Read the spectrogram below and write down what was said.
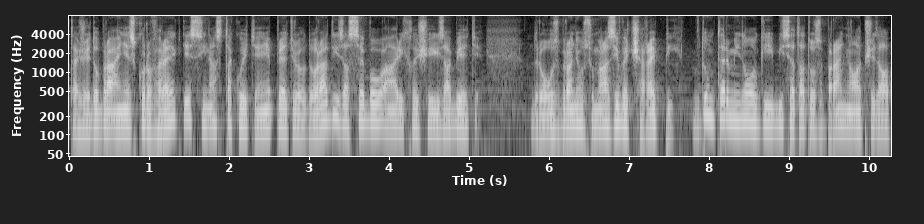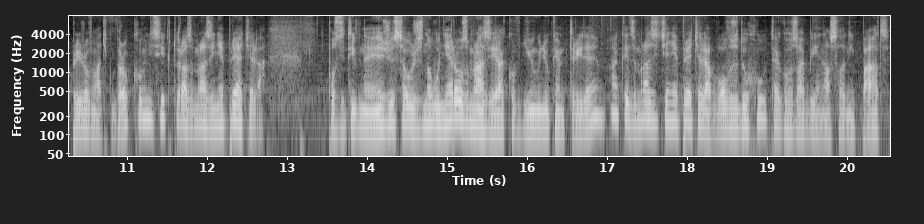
Takže je dobrá aj neskôr v hre, kde si nastakujete nepriateľov do rady za sebou a rýchlejšie ich zabijete. Druhou zbraňou sú mrazivé črepy. V Doom terminológii by sa táto zbraň najlepšie dala prirovnať k brokovnici, ktorá zmrazí nepriateľa. Pozitívne je, že sa už znovu nerozmrazí ako v Duke Nukem 3D a keď zmrazíte nepriateľa vo vzduchu, tak ho zabije následný pád.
